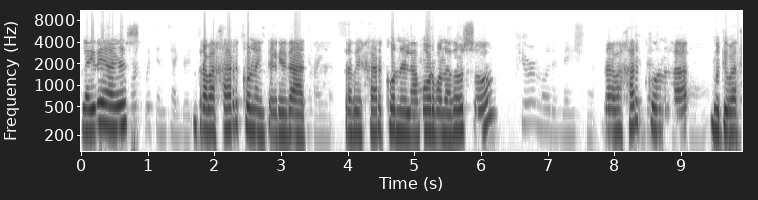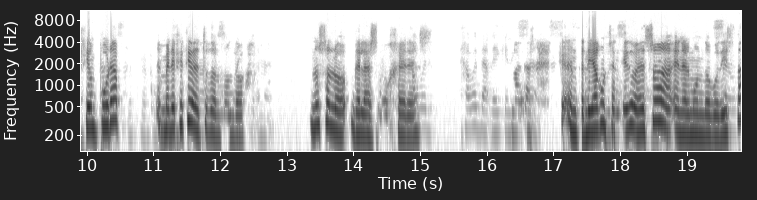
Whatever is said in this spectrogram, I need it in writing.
La idea es trabajar con la integridad, trabajar con el amor bondadoso, trabajar con la motivación pura en beneficio de todo el mundo, no solo de las mujeres. ¿Tendría algún sentido eso en el mundo budista?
